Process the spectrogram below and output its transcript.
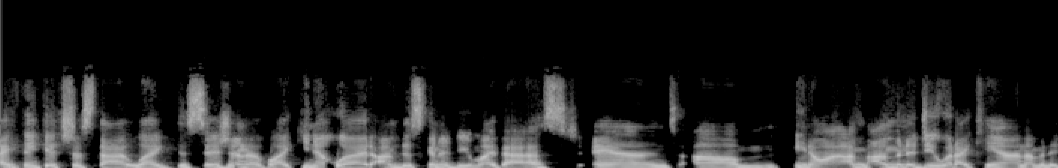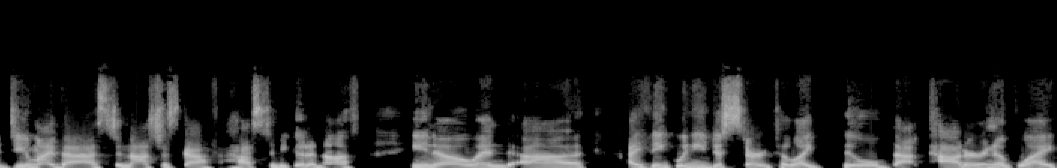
I think it's just that like decision of like, you know what, I'm just going to do my best. And, um, you know, I'm, I'm going to do what I can. I'm going to do my best. And that's just got, has to be good enough, you know? And, uh, I think when you just start to like build that pattern of like,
